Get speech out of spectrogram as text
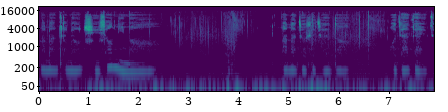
妈妈才没有取笑你呢。妈妈就是觉得我家仔仔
